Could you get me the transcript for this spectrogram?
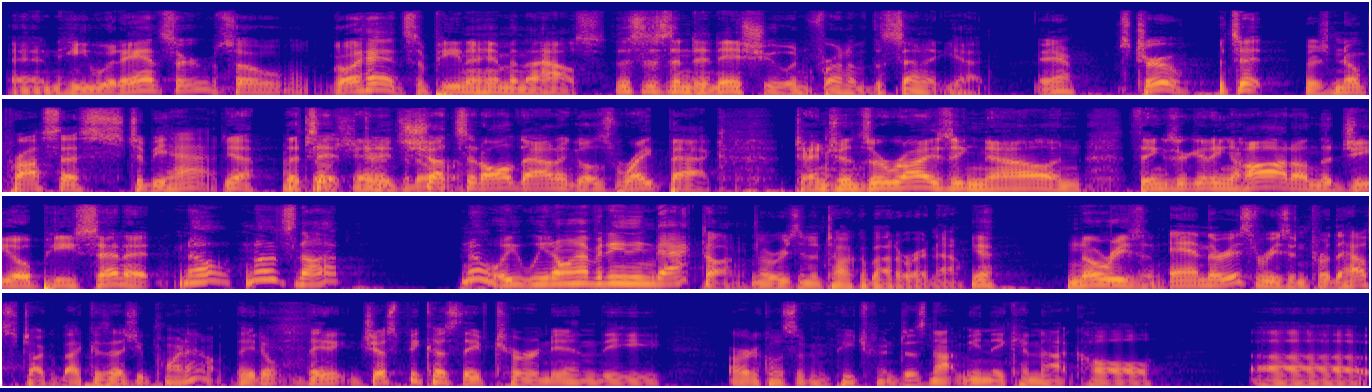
and he would answer. So go ahead, subpoena him in the House. This isn't an issue in front of the Senate yet. Yeah, it's true. That's it. There's no process to be had. Yeah, that's it. And it turns shuts over. it all down and goes right back. Tensions are rising now and things are getting hot on the GOP Senate. No, no, it's not. No, we, we don't have anything to act on. No reason to talk about it right now. Yeah, no reason. And there is reason for the House to talk about because, as you point out, they don't. They just because they've turned in the articles of impeachment does not mean they cannot call uh,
